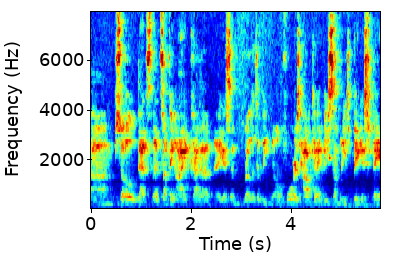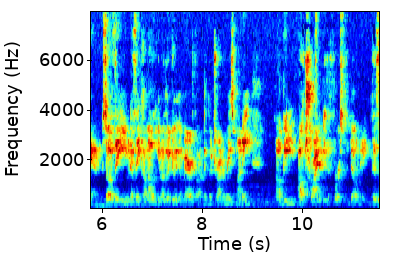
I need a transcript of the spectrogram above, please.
Um, so that's that's something I kind of I guess I'm relatively known for is how can I be somebody's biggest fan. So if they even if they come out, you know, they're doing a marathon and they're trying to raise money, I'll be I'll try to be the first to donate because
